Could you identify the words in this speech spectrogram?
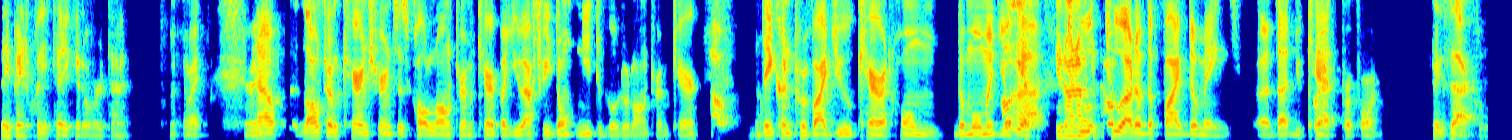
they basically take it over time. Right. right. Now, long term care insurance is called long term care, but you actually don't need to go to long term care. Oh, no. They can provide you care at home the moment you oh, have, yeah. you don't two, have two out of the five domains uh, that you can't right. perform. Exactly.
